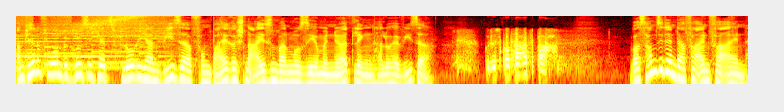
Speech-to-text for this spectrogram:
Am Telefon begrüße ich jetzt Florian Wieser vom Bayerischen Eisenbahnmuseum in Nördlingen. Hallo, Herr Wieser. Grüß Gott, Herr Arzbach. Was haben Sie denn da für einen Verein?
